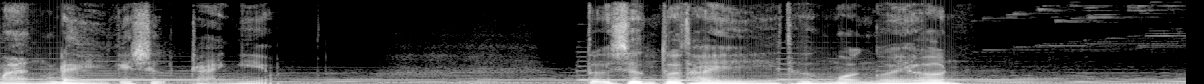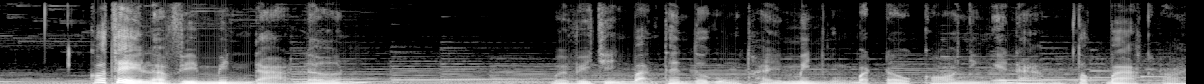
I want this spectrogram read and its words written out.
mang đầy cái sự trải nghiệm tự dưng tôi thấy thương mọi người hơn. Có thể là vì mình đã lớn, bởi vì chính bản thân tôi cũng thấy mình cũng bắt đầu có những cái đám tóc bạc rồi.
